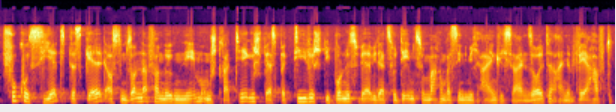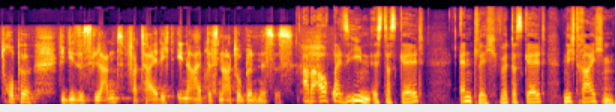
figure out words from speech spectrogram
fokussiert das Geld aus dem Sondervermögen nehmen, um strategisch, perspektivisch die Bundeswehr wieder zu dem zu machen, was sie nämlich eigentlich sein sollte, eine wehrhafte Truppe, die dieses Land verteidigt innerhalb des NATO-Bündnisses. Aber auch bei Ihnen ist das Geld endlich wird das Geld nicht reichen,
